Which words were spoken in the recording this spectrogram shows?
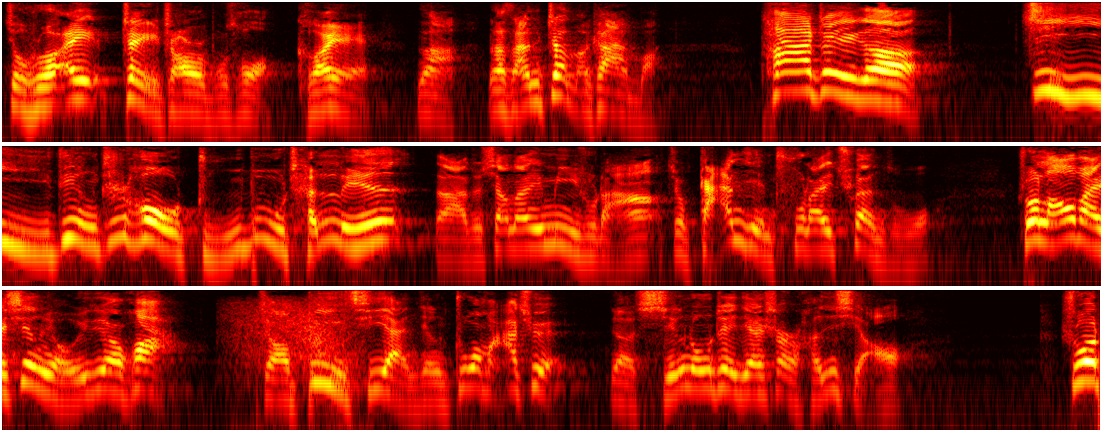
就说：“哎，这招不错，可以。那那咱这么干吧。他这个计议已定之后，主簿陈琳啊，就相当于秘书长，就赶紧出来劝阻，说老百姓有一句话叫‘闭起眼睛捉麻雀’，要形容这件事儿很小。说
